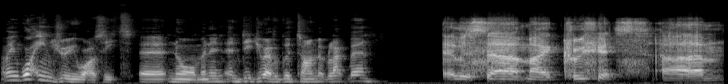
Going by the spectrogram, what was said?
I mean, what injury was it, uh, Norman, and, and did you have a good time at Blackburn? It was uh, my cruciates. Um,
